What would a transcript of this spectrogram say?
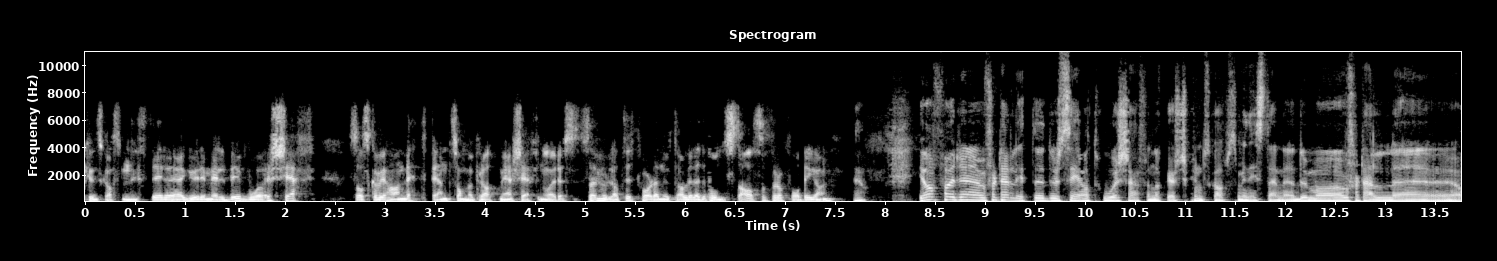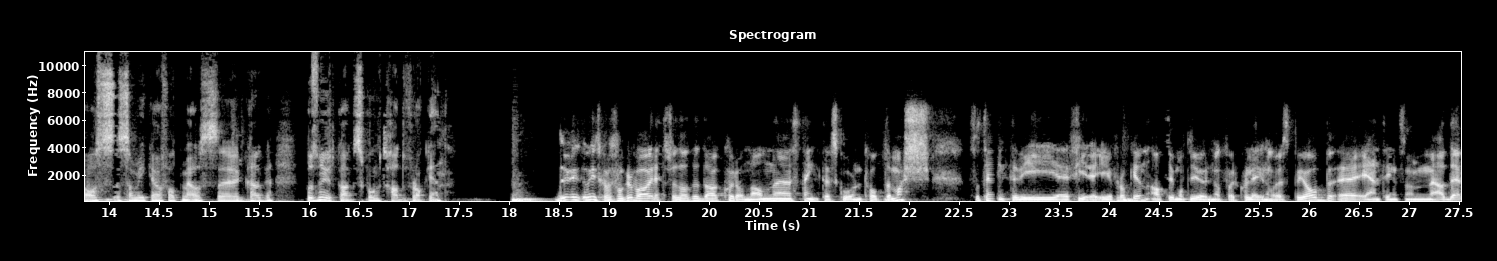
kunnskapsminister eh, Guri Melby, vår sjef. Så skal vi ha en lettbent sommerprat med sjefen vår. Så det er mulig at vi får den ut allerede på onsdag, altså for å få det i gang. Ja, ja for uh, fortell litt. Du sier at hun er sjefen deres, kunnskapsministeren. Du må fortelle uh, oss som ikke har fått med oss, hva, hvordan utgangspunkt hadde flokken? Utgangspunktet var rett og slett at Da koronaen eh, stengte skolen 12.3, så tenkte vi eh, fire i flokken at vi måtte gjøre noe for kollegene våre på jobb. Eh, en, som, ja, det,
